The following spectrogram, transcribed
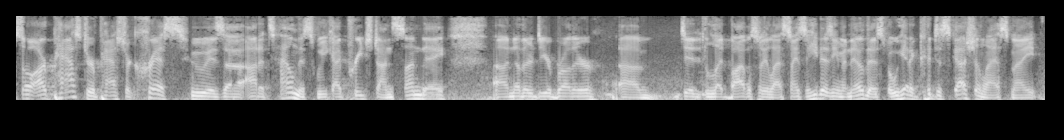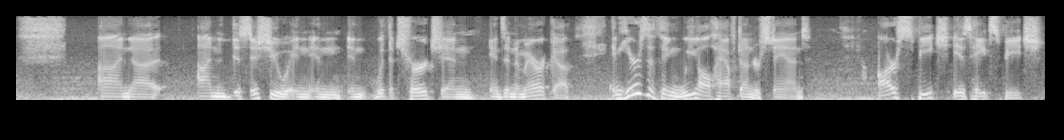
So our pastor, Pastor Chris, who is uh, out of town this week, I preached on Sunday. Uh, another dear brother um, did led Bible study last night, so he doesn't even know this. But we had a good discussion last night on uh, on this issue in, in, in with the church and, and in America. And here's the thing we all have to understand. Our speech is hate speech,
